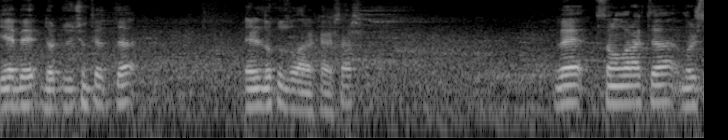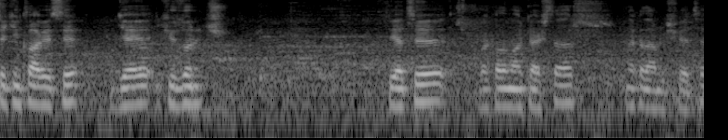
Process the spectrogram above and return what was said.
GB403'ün fiyatı da 59 dolar arkadaşlar. Ve son olarak da Logitech'in klavyesi G213 fiyatı bakalım arkadaşlar ne kadarmış fiyatı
